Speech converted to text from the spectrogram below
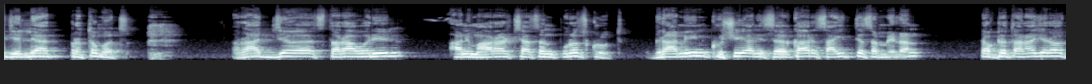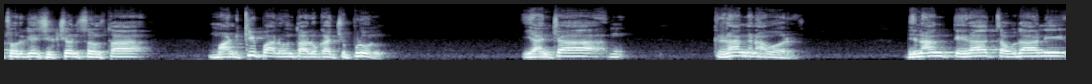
जिल्ह्यात प्रथमच राज्य स्तरावरील आणि महाराष्ट्र शासन पुरस्कृत ग्रामीण कृषी आणि सहकार साहित्य संमेलन डॉक्टर तानाजीराव चोरगे शिक्षण संस्था मांडकी पालवण तालुका चिपळूण यांच्या क्रीडांगणावर दिनांक तेरा चौदा आणि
